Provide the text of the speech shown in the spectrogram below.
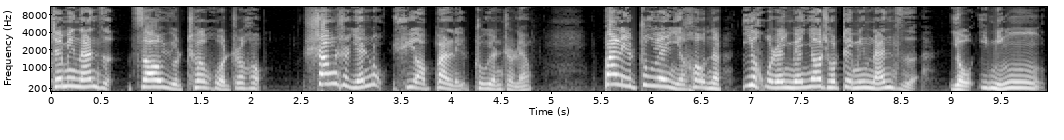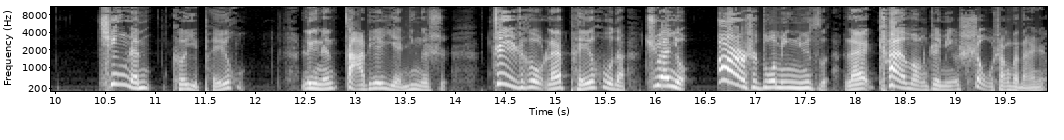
这名男子遭遇车祸之后，伤势严重，需要办理住院治疗。办理住院以后呢，医护人员要求这名男子有一名亲人可以陪护。令人大跌眼镜的是，这时候来陪护的居然有二十多名女子来看望这名受伤的男人。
